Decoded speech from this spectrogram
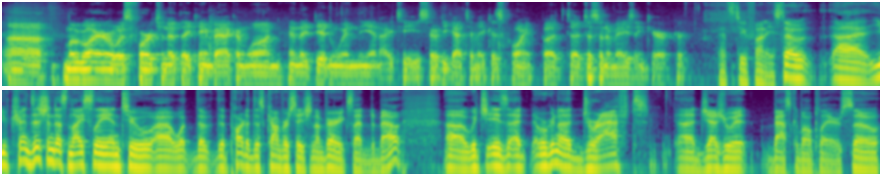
uh, was fortunate they came back and won, and they did win the NIT, so he got to make his point. But uh, just an amazing character. That's too funny. So uh, you've transitioned us nicely into uh, what the the part of this conversation I'm very excited about, uh, which is a, we're going to draft uh, Jesuit basketball players. So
